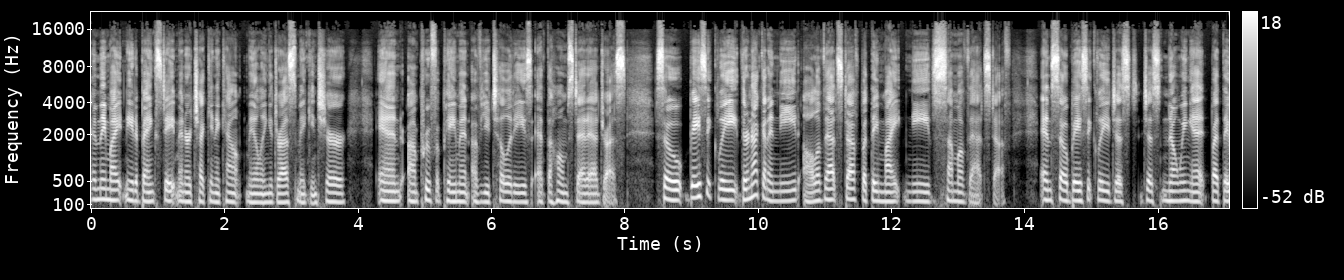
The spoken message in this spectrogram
and they might need a bank statement or checking account mailing address, making sure, and um, proof of payment of utilities at the homestead address. So basically, they're not going to need all of that stuff, but they might need some of that stuff. And so basically, just just knowing it, but they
